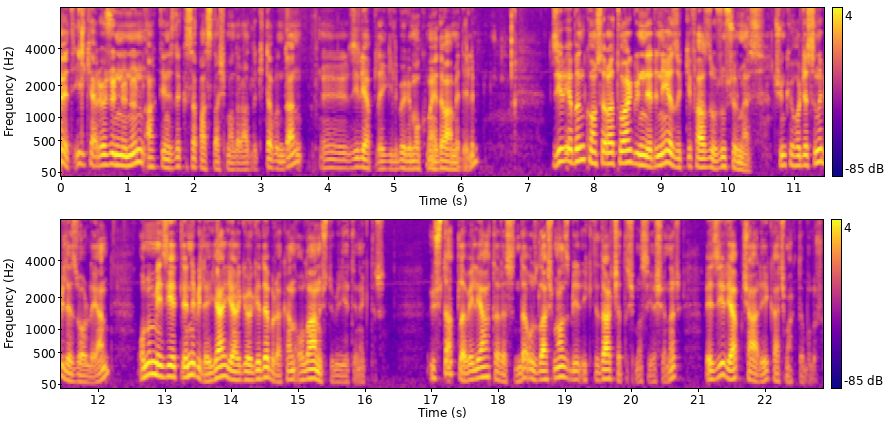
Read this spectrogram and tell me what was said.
Evet, İlker Özünlü'nün Akdeniz'de Kısa Paslaşmalar adlı kitabından e, Ziryap'la ilgili bölüm okumaya devam edelim. Ziryap'ın konservatuvar günleri ne yazık ki fazla uzun sürmez. Çünkü hocasını bile zorlayan, onun meziyetlerini bile yer yer gölgede bırakan olağanüstü bir yetenektir. Üstadla veliaht arasında uzlaşmaz bir iktidar çatışması yaşanır ve Ziryap çareyi kaçmakta bulur.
